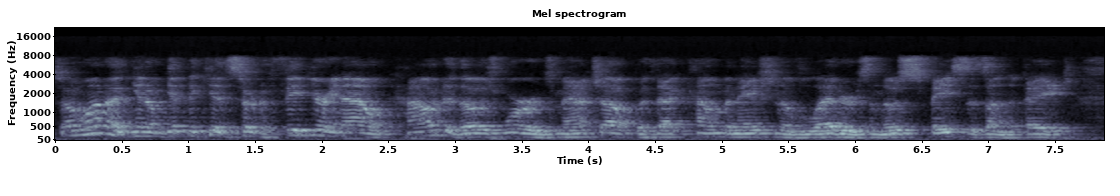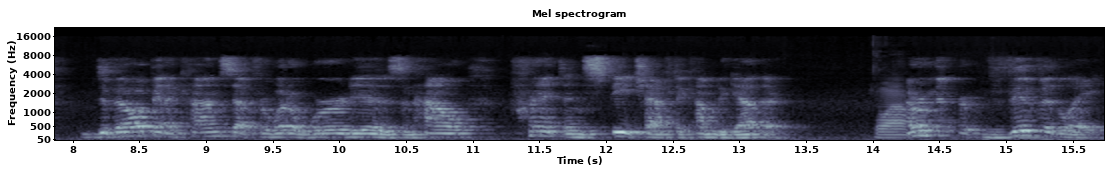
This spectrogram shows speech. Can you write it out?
So I want to, you know, get the kids sort of figuring out how do those words match up with that combination of letters and those spaces on the page, developing a concept for what a word is and how print and speech have to come together. Wow. I remember vividly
